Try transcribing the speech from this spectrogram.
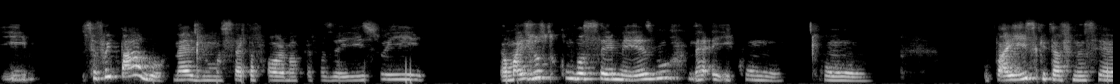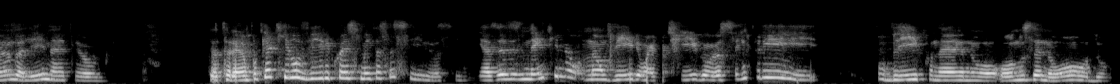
e você foi pago, né, de uma certa forma para fazer isso, e é o mais justo com você mesmo, né, e com, com o país que está financiando ali, né, teu, teu trampo, que aquilo vire conhecimento acessível, assim. E às vezes nem que não, não vire um artigo, eu sempre publico, né, no, ou no Zenodo,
